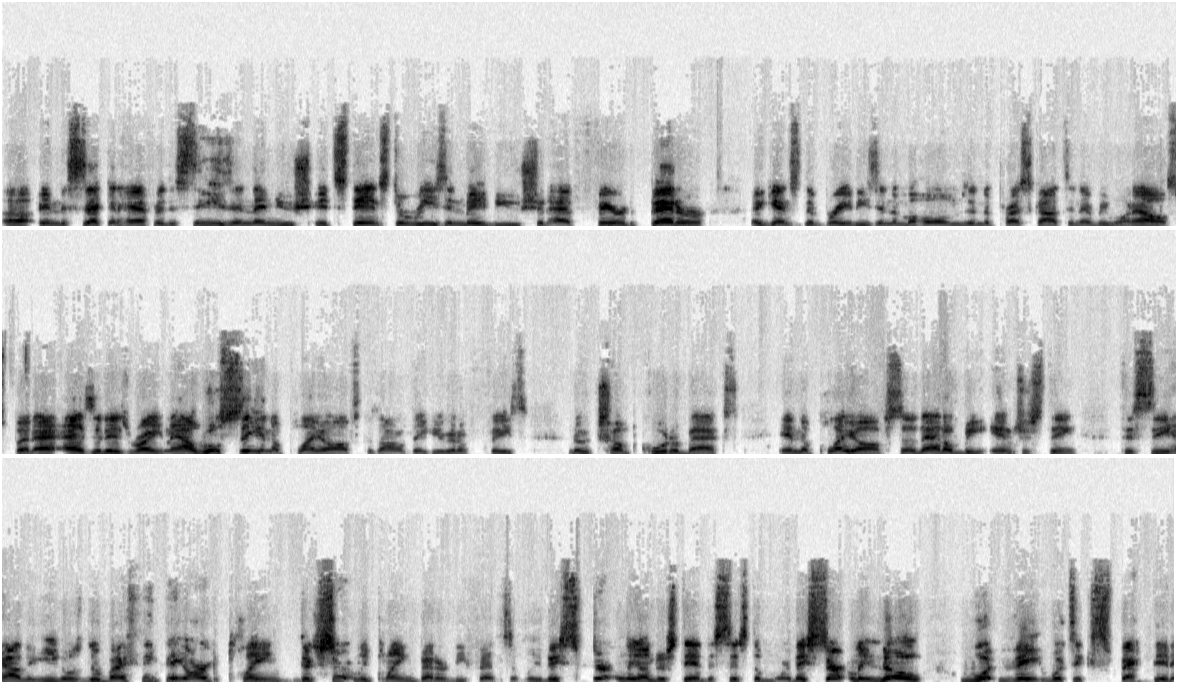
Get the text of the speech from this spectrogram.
uh, in the second half of the season, then you sh- it stands to reason maybe you should have fared better against the Brady's and the Mahomes and the Prescotts and everyone else. But a- as it is right now, we'll see in the playoffs because I don't think you're going to face no chump quarterbacks in the playoffs. So that'll be interesting to see how the Eagles do, but I think they are playing. They're certainly playing better defensively. They certainly understand the system more. They certainly know what they what's expected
